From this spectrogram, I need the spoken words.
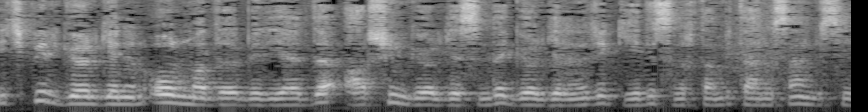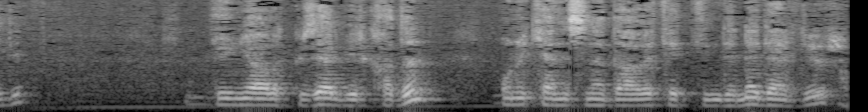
hiçbir gölgenin olmadığı bir yerde arşın gölgesinde gölgelenecek yedi sınıftan bir tanesi hangisiydi? Dünyalık güzel bir kadın onu kendisine davet ettiğinde ne der diyor?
